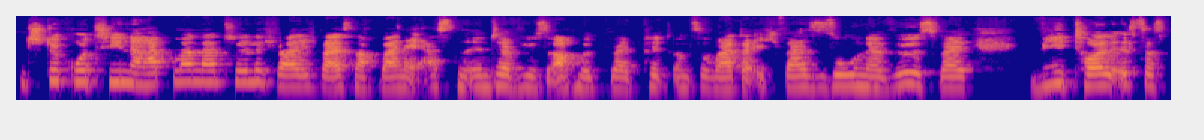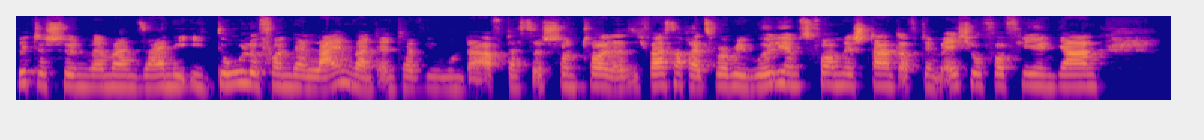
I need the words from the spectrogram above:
Ein Stück Routine hat man natürlich, weil ich weiß nach meinen ersten Interviews auch mit Brad Pitt und so weiter, ich war so nervös, weil wie toll ist das bitteschön, wenn man seine Idole von der Leinwand interviewen darf. Das ist schon toll. Also ich weiß noch, als Robbie Williams vor mir stand auf dem Echo vor vielen Jahren,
